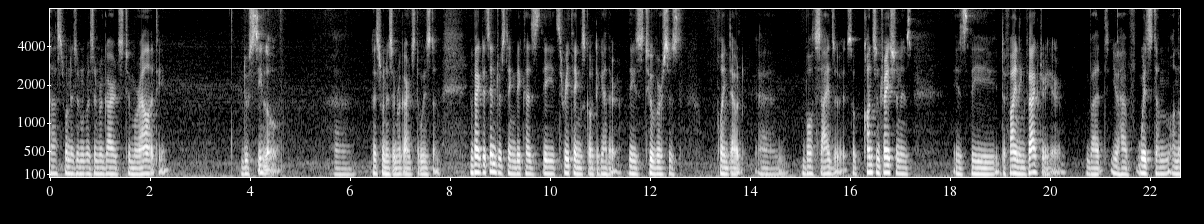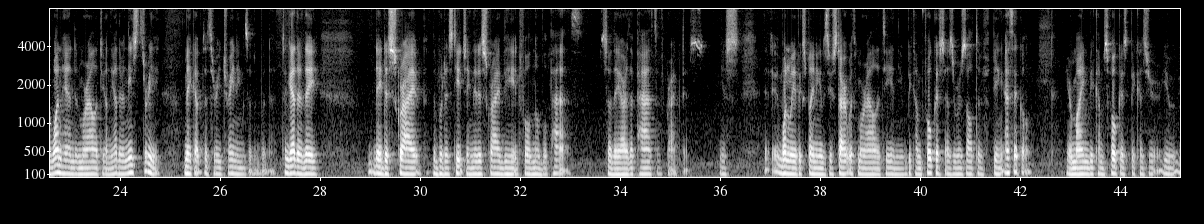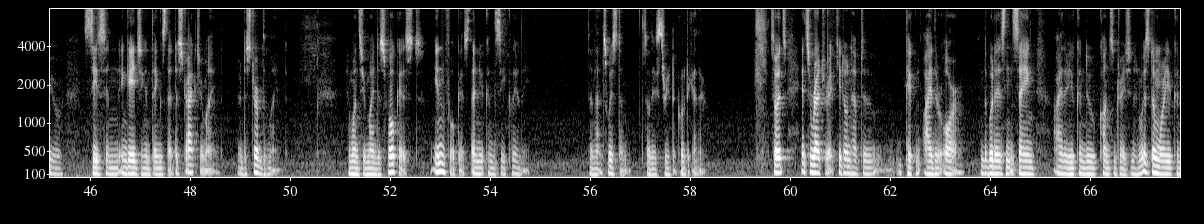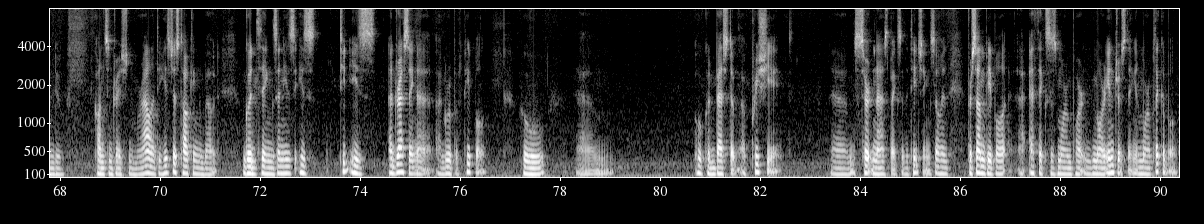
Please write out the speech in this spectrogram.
last one is in, was in regards to morality. Dusilo. Uh, this one is in regards to wisdom. In fact, it's interesting because the three things go together. These two verses point out um, both sides of it. So concentration is is the defining factor here. But you have wisdom on the one hand and morality on the other. And these three make up the three trainings of the Buddha. Together they they describe the Buddha's teaching. They describe the Eightfold Noble Path. So they are the path of practice. Yes, one way of explaining it is you start with morality and you become focused as a result of being ethical. Your mind becomes focused because you you you cease in engaging in things that distract your mind or disturb the mind. And once your mind is focused, in focus, then you can see clearly. And that's wisdom. So these three go together. So it's it's rhetoric. You don't have to pick either or. The Buddha isn't saying either you can do concentration and wisdom or you can do concentration and morality. He's just talking about good things, and he's he's he's addressing a, a group of people who um, who could best appreciate um, certain aspects of the teaching. So in, for some people, uh, ethics is more important, more interesting, and more applicable.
